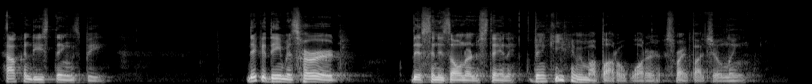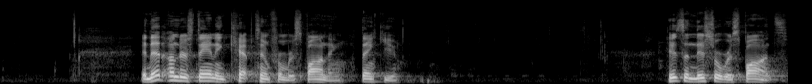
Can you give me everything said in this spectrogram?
How can these things be? Nicodemus heard this in his own understanding. Ben, can you hand me my bottle of water? It's right by Jolene. And that understanding kept him from responding. Thank you. His initial response,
